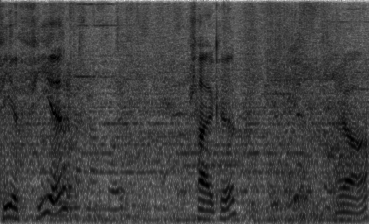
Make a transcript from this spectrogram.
Vier, vier. Schalke. Ja.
